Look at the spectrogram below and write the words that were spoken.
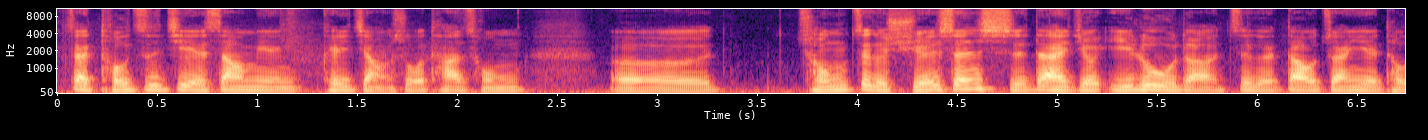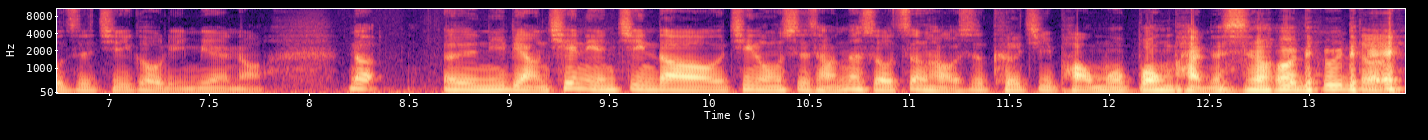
在投资界上面可以讲说，他从呃从这个学生时代就一路的这个到专业投资机构里面哦，那。呃，你两千年进到金融市场，那时候正好是科技泡沫崩盘的时候，对不对？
